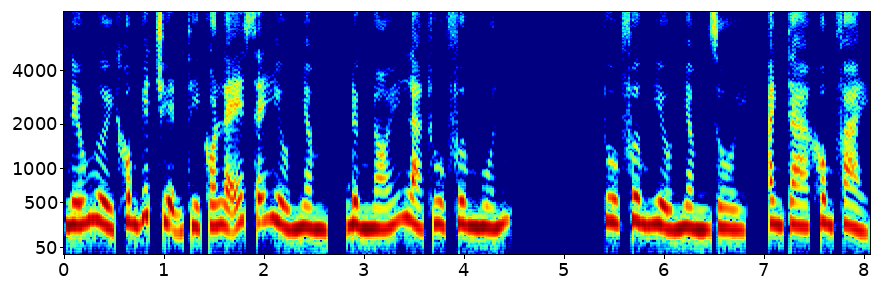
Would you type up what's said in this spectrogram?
nếu người không biết chuyện thì có lẽ sẽ hiểu nhầm, đừng nói là Thu Phương muốn. Thu Phương hiểu nhầm rồi, anh ta không phải.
